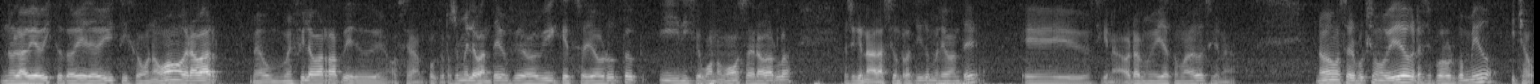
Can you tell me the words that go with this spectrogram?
No la había visto todavía, la había visto y dije, bueno, vamos a grabar me, me rápido, o sea, porque recién me levanté, me fui vi que salió Bruto y dije, bueno, vamos a grabarla. Así que nada, hace un ratito me levanté. Eh, así que nada, ahora me voy a tomar algo, así que nada. Nos vemos en el próximo video, gracias por ver conmigo y chao.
